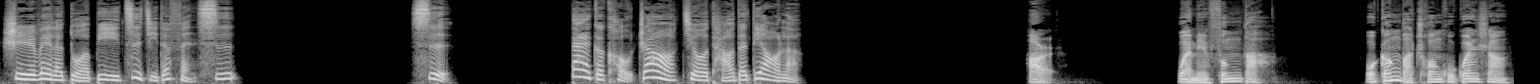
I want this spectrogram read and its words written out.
是为了躲避自己的粉丝；四。戴个口罩就逃得掉了。二，外面风大，我刚把窗户关上，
